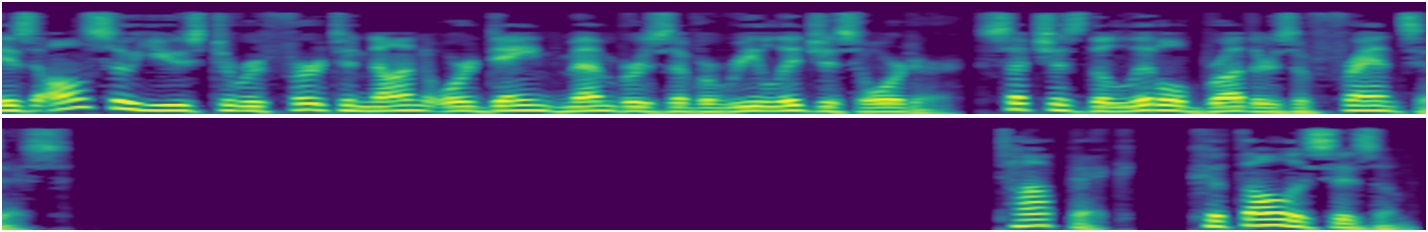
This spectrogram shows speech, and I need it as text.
is also used to refer to non-ordained members of a religious order, such as the Little Brothers of Francis. Catholicism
